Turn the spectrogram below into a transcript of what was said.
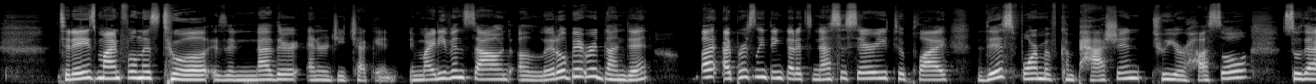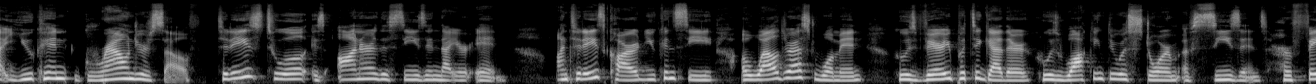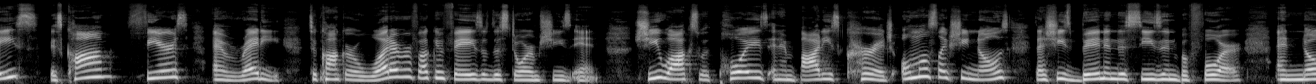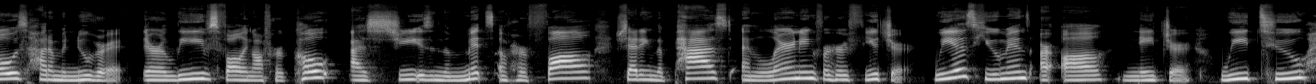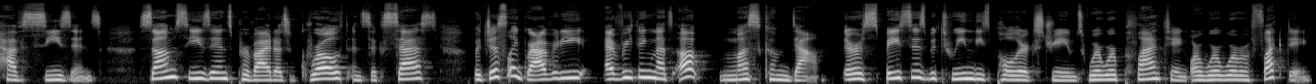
Today's mindfulness tool is another energy check in. It might even sound a little bit redundant, but I personally think that it's necessary to apply this form of compassion to your hustle so that you can ground yourself. Today's tool is honor the season that you're in. On today's card, you can see a well dressed woman who is very put together, who is walking through a storm of seasons. Her face is calm, fierce, and ready to conquer whatever fucking phase of the storm she's in. She walks with poise and embodies courage, almost like she knows that she's been in this season before and knows how to maneuver it. There are leaves falling off her coat as she is in the midst of her fall, shedding the past and learning for her future. We as humans are all nature. We too have seasons. Some seasons provide us growth and success, but just like gravity, everything that's up must come down. There are spaces between these polar extremes where we're planting or where we're reflecting.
